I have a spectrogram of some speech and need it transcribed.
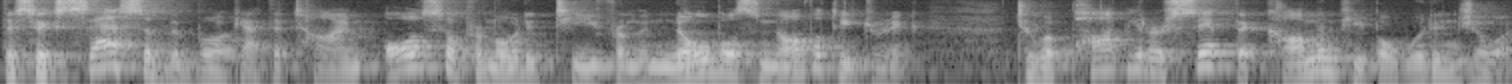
The success of the book at the time also promoted tea from a noble's novelty drink to a popular sip that common people would enjoy.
